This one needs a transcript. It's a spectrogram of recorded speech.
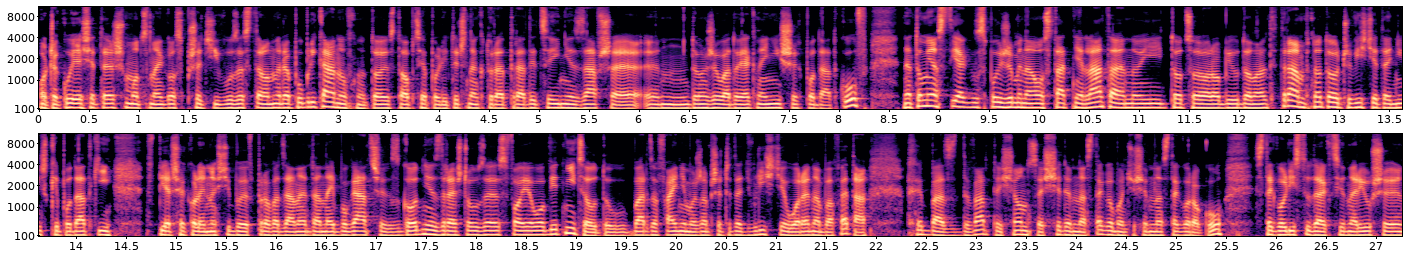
Oczekuje się też mocnego sprzeciwu ze strony republikanów. No to jest to opcja polityczna, która tradycyjnie zawsze dążyła do jak najniższych podatków. Natomiast jak spojrzymy na ostatnie lata, no i to, co robił Donald Trump, no to oczywiście te niskie podatki w pierwszej kolejności były wprowadzane dla najbogatszych, zgodnie zresztą ze swoją obietnicą. To bardzo fajnie można przeczytać w liście Warrena Buffetta, chyba z 2017 bądź 2018 roku. Z tego listu do akcjonariuszy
